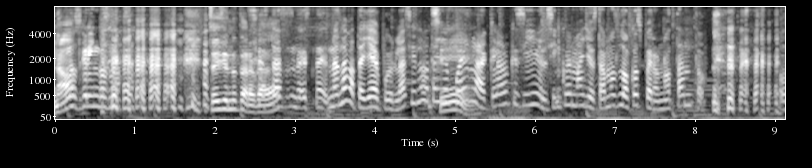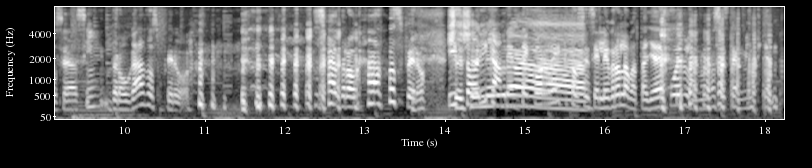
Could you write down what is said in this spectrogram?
¿No? los gringos no. Estoy diciendo O sea, tarogada. este, no es la batalla de Puebla, sí es la batalla Sí. de Puebla, claro que sí, el 5 de mayo. Estamos locos, pero no tanto. O sea, sí, drogados, pero. o sea, drogados, pero Se históricamente celebra- correcto. Se celebra la batalla de Puebla, no nos estén mintiendo.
